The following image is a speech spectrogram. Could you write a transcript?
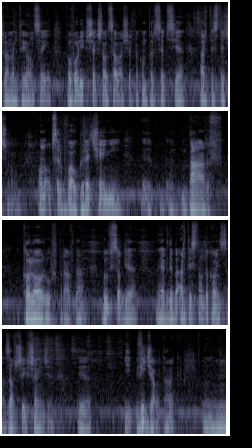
czy lamentującej, powoli przekształcała się w taką percepcję artystyczną. On obserwował grę cieni, y, y, barw, kolorów, prawda? Był w sobie jak gdyby artystą do końca, zawsze i wszędzie. Y, I widział, tak? Mm,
